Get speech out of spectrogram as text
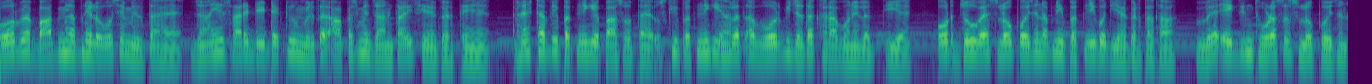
और वह बाद में अपने लोगों से मिलता है, जहाँ ये सारे डिटेक्टिव मिलकर आपस में जानकारी शेयर करते हैं। अर्नेस्ट अपनी पत्नी के पास होता है। उसकी पत्नी की हालत अब और भी ज़्यादा खराब होने लगती है और जो वह स्लो पॉइजन अपनी पत्नी को दिया करता था, वह एक दिन थोड़ा सा स्लो पॉइजन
